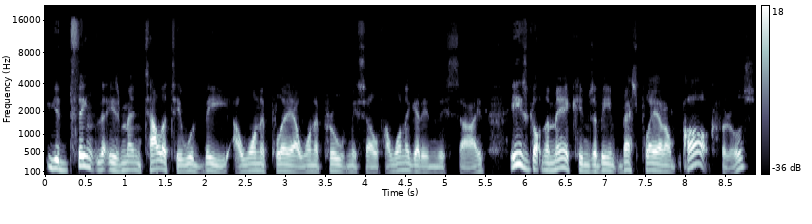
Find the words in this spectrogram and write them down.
You'd think that his mentality would be I want to play, I want to prove myself, I want to get in this side. He's got the makings of being best player on park for us.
